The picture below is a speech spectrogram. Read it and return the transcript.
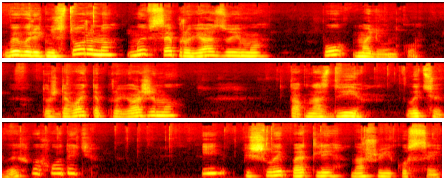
Виворітню сторону ми все пров'язуємо по малюнку. Тож, давайте пров'яжемо. Так, у нас дві лицьових виходить, і пішли петлі нашої коси.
